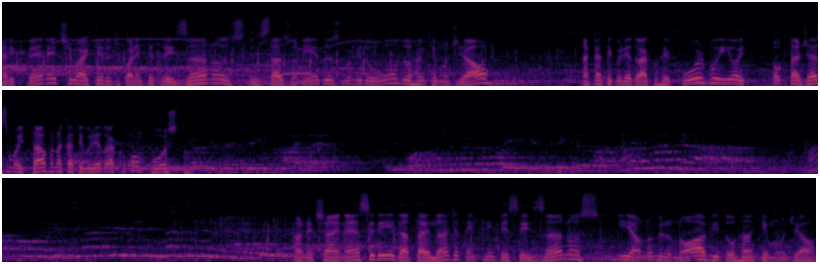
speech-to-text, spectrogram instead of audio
Eric Bennett, o arqueiro de 43 anos dos Estados Unidos, número 1 um do ranking mundial na categoria do arco recurvo e oit- 88º na categoria do arco composto. Representing Thailand. No alvo número dois, representando a Tailândia. Mauritius Messi. Harnichai Nessiri, da Tailândia, tem 36 anos e é o número 9 do ranking mundial.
